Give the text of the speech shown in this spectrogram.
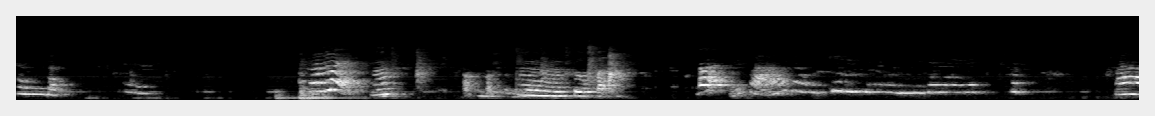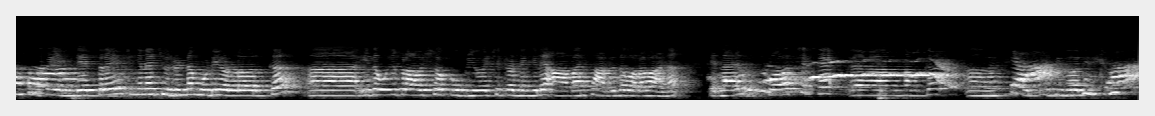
കണ്ട? സൂപ്പർ. എന്റെ ഇത്രയും ഇങ്ങനെ ചുരുണ്ട മുടിയുള്ളവർക്ക് ഇത് ഒരു പ്രാവശ്യമൊക്കെ ഉപയോഗിച്ചിട്ടുണ്ടെങ്കിൽ ആവാൻ സാധ്യത കുറവാണ്. എന്നാലും കുറച്ചൊക്കെ നമുക്ക്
